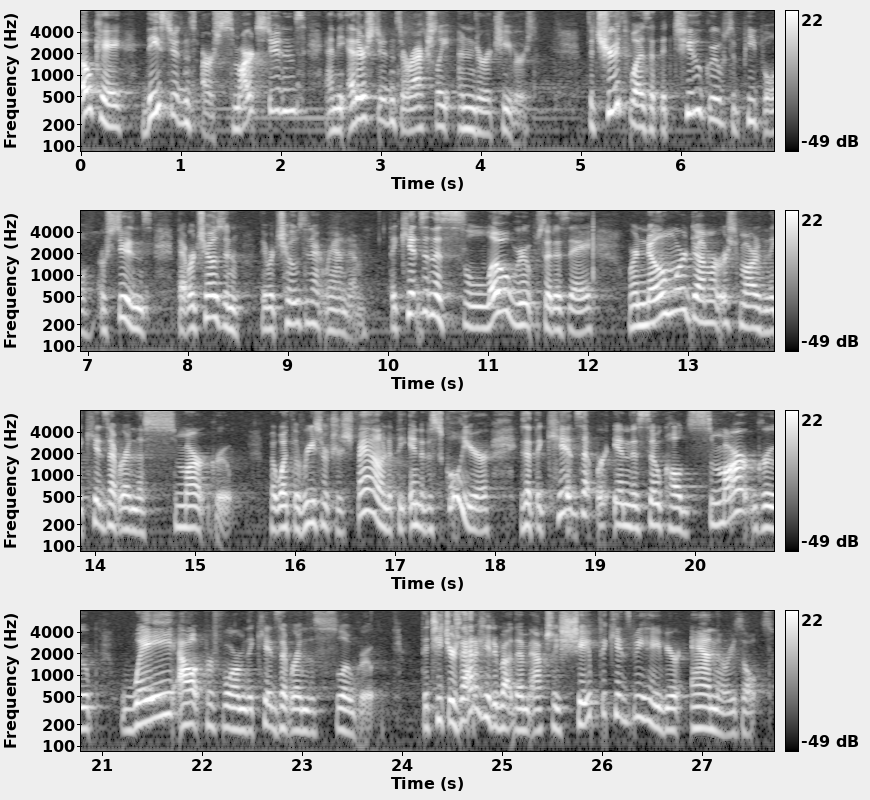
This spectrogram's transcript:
okay, these students are smart students, and the other students are actually underachievers. The truth was that the two groups of people or students that were chosen, they were chosen at random. The kids in the slow group, so to say, were no more dumber or smarter than the kids that were in the smart group. But what the researchers found at the end of the school year is that the kids that were in the so called smart group way outperformed the kids that were in the slow group. The teacher's attitude about them actually shaped the kids' behavior and the results.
